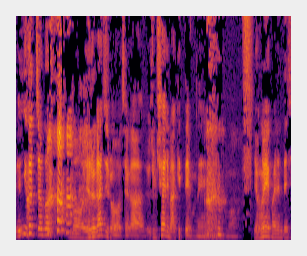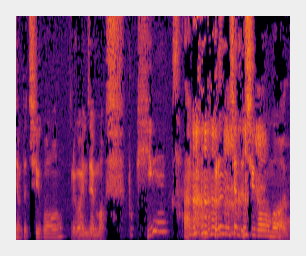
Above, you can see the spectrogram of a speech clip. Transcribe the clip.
이것저것 뭐 여러 가지로 제가 요즘 시간이 많기 때문에 뭐 영어에 관련된 시험도 치고 그리고 이제 뭐, 뭐 기획사라나 뭐 그런 시험도 치고 뭐 아.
